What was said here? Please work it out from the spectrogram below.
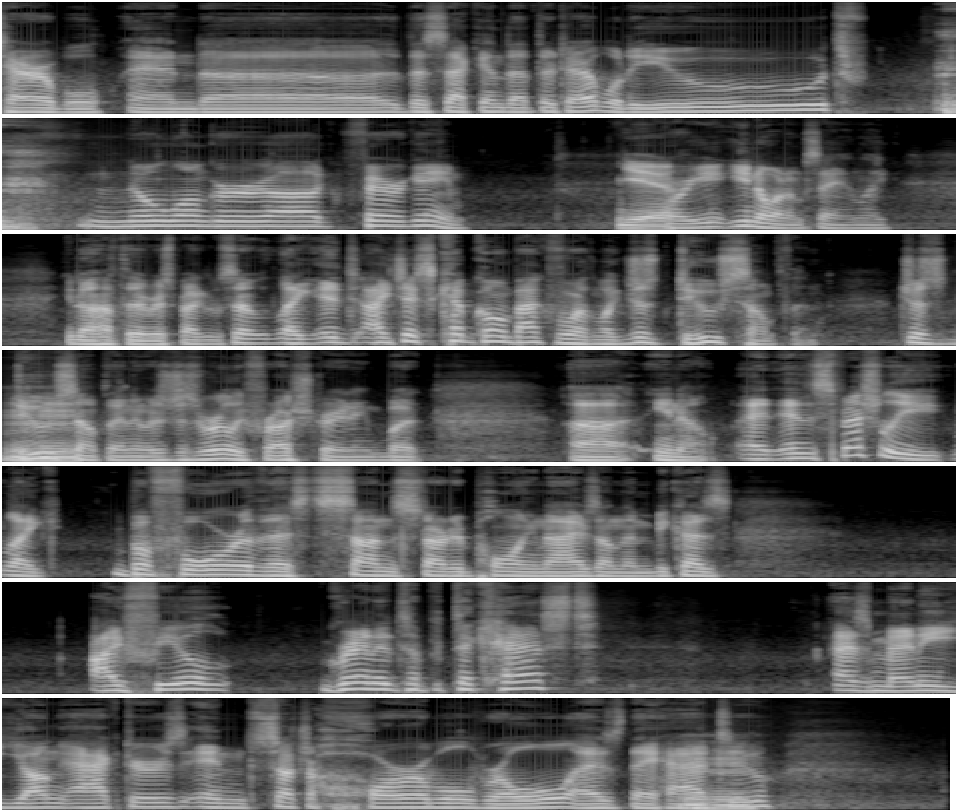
terrible, and uh, the second that they're terrible to you, it's no longer uh, fair game. yeah. Or you, you know what I'm saying? Like you don't have to respect them. So like it, I just kept going back and forth. I'm like just do something, just do something. It was just really frustrating, but uh, you know, and, and especially like before the sons started pulling knives on them because I feel, granted, to to cast as many young actors in such a horrible role as they had to,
